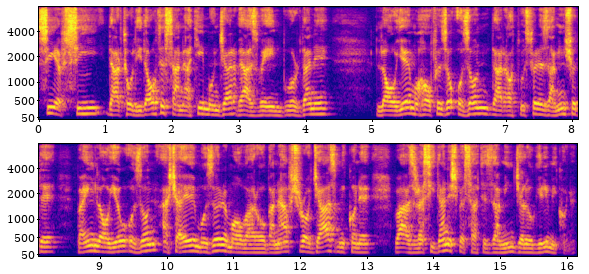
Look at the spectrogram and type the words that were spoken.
CFC در تولیدات صنعتی منجر به از بین بردن لایه محافظ اوزون در اتمسفر زمین شده و این لایه اوزون اشعه مضر ماورا بنفش را جذب می‌کنه و از رسیدنش به سطح زمین جلوگیری می‌کنه.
